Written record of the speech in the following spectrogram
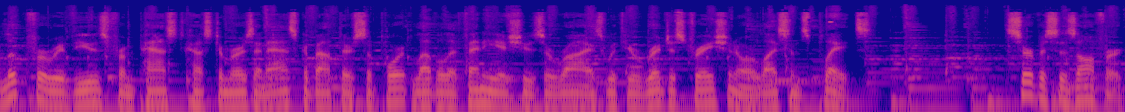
Look for reviews from past customers and ask about their support level if any issues arise with your registration or license plates. Services offered.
